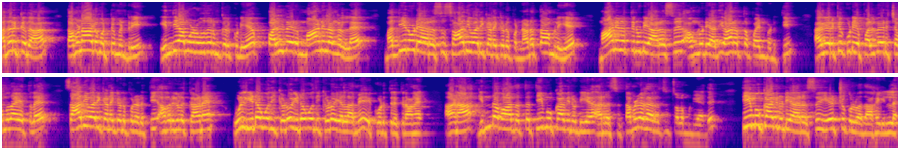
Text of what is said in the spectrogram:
அதற்கு தான் தமிழ்நாடு மட்டுமின்றி இந்தியா முழுவதும் இருக்கக்கூடிய பல்வேறு மாநிலங்கள்ல மத்தியனுடைய அரசு சாதிவாரி கணக்கெடுப்பு நடத்தாமலேயே மாநிலத்தினுடைய அரசு அவங்களுடைய அதிகாரத்தை பயன்படுத்தி அங்க இருக்கக்கூடிய பல்வேறு சமுதாயத்துல சாதிவாரி கணக்கெடுப்பு நடத்தி அவர்களுக்கான உள் இடஒதுக்கீடோ இடஒதுக்கீடோ எல்லாமே கொடுத்திருக்கிறாங்க. ஆனா இந்த வாதத்தை திமுகவினுடைய அரசு தமிழக அரசு சொல்ல முடியாது. திமுகவினுடைய அரசு ஏற்றுக்கொள்வதாக இல்லை.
